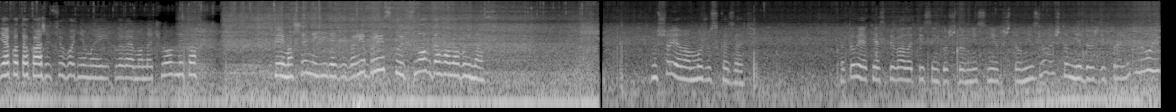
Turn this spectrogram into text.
Як ото кажуть, сьогодні ми пливемо на човниках. Цієї машини їдять і бери- бризкають з ног до голови нас. Ну що я вам можу сказати? То, як я співала пісеньку, що мені сніг, що мені зной, що мені дождик проливной.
